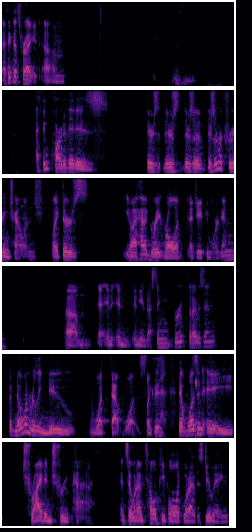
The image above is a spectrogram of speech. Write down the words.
i think that's right. Um, I think part of it is there's there's there's a there's a recruiting challenge. Like there's you know I had a great role at, at JP Morgan um, in, in in the investing group that I was in, but no one really knew what that was. Like that wasn't a tried and true path. And so when I would tell people like what I was doing,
